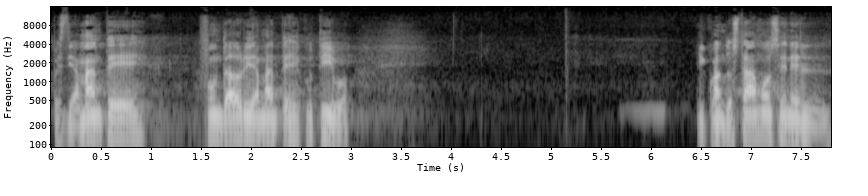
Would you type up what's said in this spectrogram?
pues, diamante fundador y diamante ejecutivo. Y cuando estábamos en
